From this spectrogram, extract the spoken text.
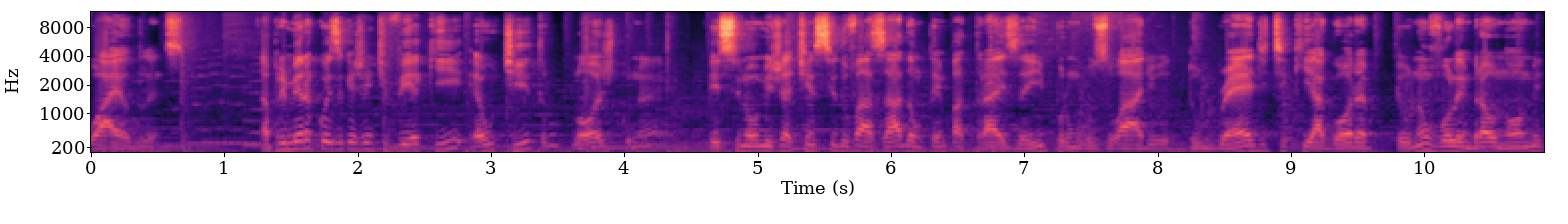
Wildlands. A primeira coisa que a gente vê aqui é o título, lógico, né? Esse nome já tinha sido vazado há um tempo atrás aí por um usuário do Reddit, que agora eu não vou lembrar o nome,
